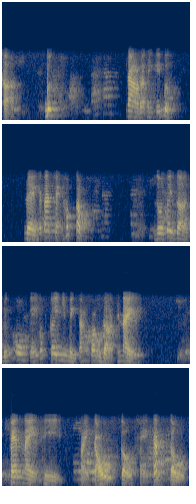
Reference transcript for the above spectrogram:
thở. Bực. Đào đã thành cái bực, để người ta chạy hốc tộc rồi bây giờ đứng ôm cái gốc cây như mình đang con dở thế này. Phen này thì phải cáu, cậu phải cắt cầu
